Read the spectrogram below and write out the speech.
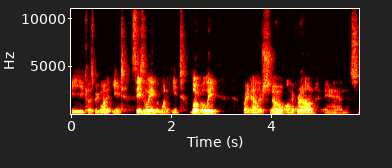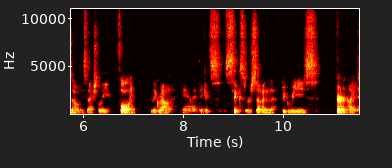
because we want to eat seasonally, we want to eat locally. Right now, there's snow on the ground, and snow is actually falling to the ground. And I think it's six or seven degrees Fahrenheit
